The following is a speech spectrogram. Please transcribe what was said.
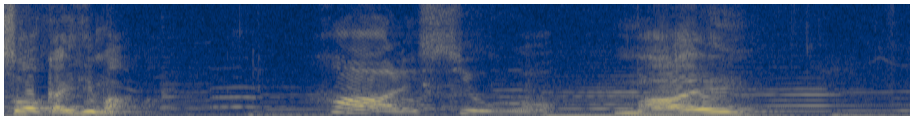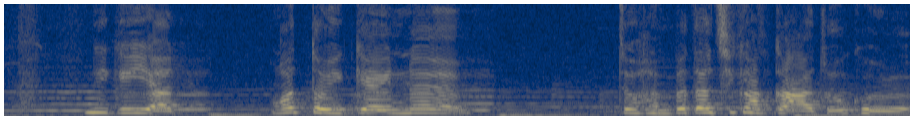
梳計添啊？哈！你笑我唔係，呢幾日我一對鏡呢，就恨不得即刻嫁咗佢啦，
